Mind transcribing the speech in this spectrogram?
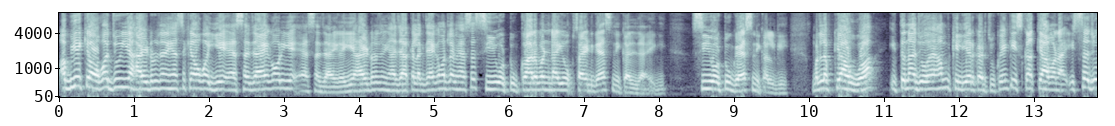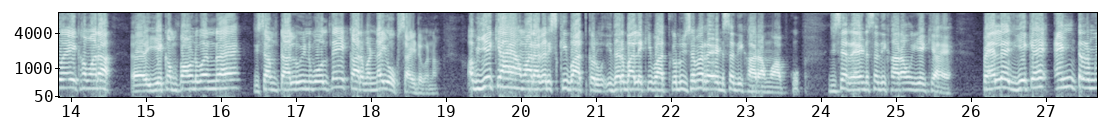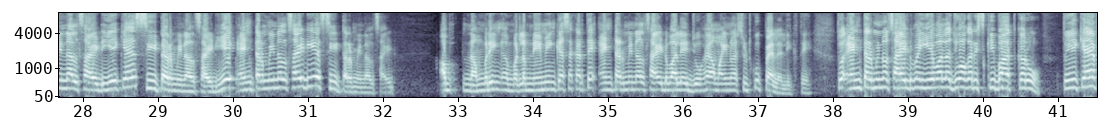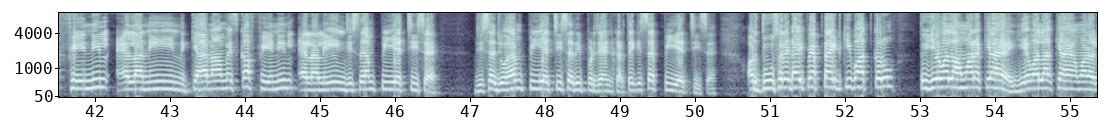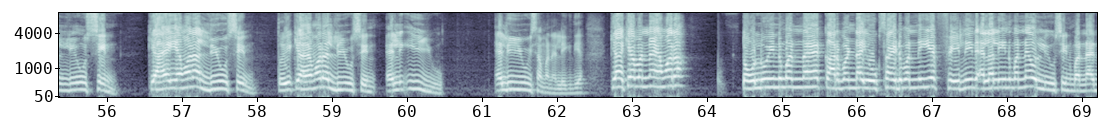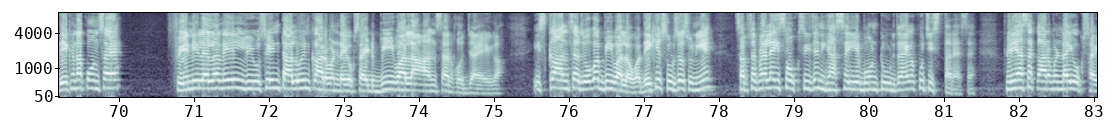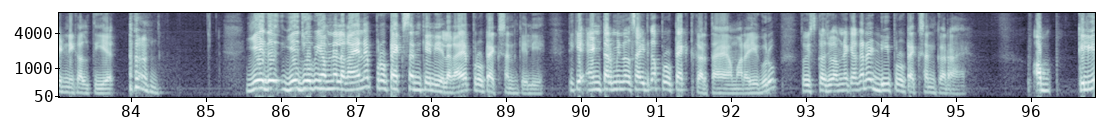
अब ये क्या होगा? जो ये हाइड्रोजन यहाँ से क्या होगा? ये ऐसा जाएगा और ये ऐसा जाएगा। ये हाइड्रोजन यहाँ जाकर लग जाएगा मतलब यहाँ से CO two carbon dioxide gas निकल जाएगी। सीओ टू गैस निकल गई। मतलब क्या हुआ? इतना जो है हम क्लियर कर चुके हैं कि इसका क्या बना। इससे जो है एक हमारा ये कंपाउंड बन रहा है, जिसे हम टालुइन बोलते हैं कार्बन डाइऑक्साइड बना। अब ये क्या है हमारा? अगर इसकी बात करूँ, इधर वाले की बात करूँ, जिसे मैं रेड से दिखा रहा हूँ आपको, जिसे रेड से दिखा रहा हूँ, ये क्या है? पहले ये क्या है? एन टर्मिनल साइड ये क्या है? सी टर्मिनल साइड ये एन टर्मिनल साइड ये सी टर्मिनल साइड अब नंबरिंग मतलब नेमिंग कैसे करते? हैं एन टर्मिनल साइड वाले जो है अमाइनो एसिड को पहले लिखते हैं। तो एन टर्मिनल साइड में ये वाला जो अगर इसकी बात करूँ तो ये क्या है? फेनिल एलानीन क्या नाम है इसका? फेनिल एलानीन जिसे हम पीएचई से जिसे जो है हम पीएचई से रिप्रेजेंट करते हैं किससे पीएचई से। और दूसरे डाइपेप्टाइड की बात करूँ तो ये वाला हमारा क्या है? ये वाला क्या है हमारा ल्यूसिन क्या है ये हमारा ल्यूसिन तो ये क्या है हमारा leucine L E U L E U इसे मैंने लिख दिया। क्या क्या बनना है हमारा? टोलुइन बनना है कार्बन डाइऑक्साइड बननी है फेनिल एलालीन बनना है और ल्यूसिन बनना है। देखना कौन सा है? Phenyl alanyl leucine toluene carbon dioxide B वाला आंसर हो जाएगा। इसका आंसर जो होगा बी वाला होगा। देखिए सुर से सुनिए। सबसे पहले इस ऑक्सीजन यहाँ से ये बोन टूट जाएगा, कुछ इस तरह से। फिर यहाँ से कार्बन डाइऑक्साइड निकलती है। ये ये जो भी हमने लगाया ना प्रोटेक्शन के लिए लगाया प्रोटेक्शन के लिए। ठीक है एन टर्मिनल साइड का प्रोटेक्ट करता है हमारा ये ग्रुप तो इसका जो हमने क्या करा है? डी प्रोटेक्शन करा है। अब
